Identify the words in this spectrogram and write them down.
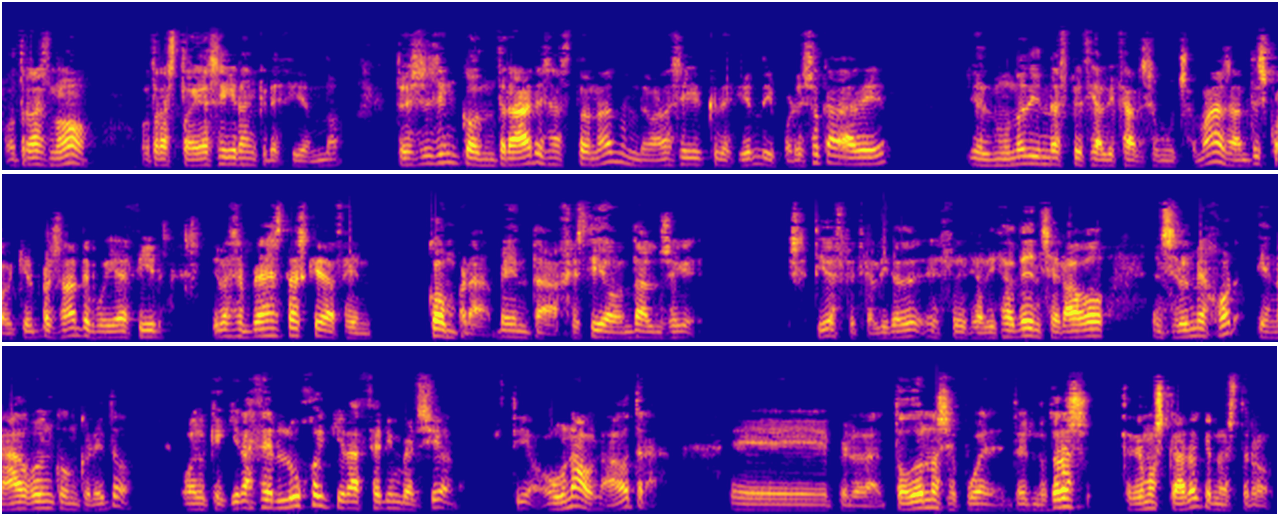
otras no, otras todavía seguirán creciendo. Entonces es encontrar esas zonas donde van a seguir creciendo y por eso cada vez el mundo tiende a especializarse mucho más. Antes cualquier persona te podía decir, de las empresas estas que hacen compra, venta, gestión, tal, no sé qué. Tío, especialízate, en ser algo, en ser el mejor en algo en concreto. O el que quiera hacer lujo y quiera hacer inversión. Tío, o una o la otra. Eh, pero todo no se puede. Entonces nosotros tenemos claro que nuestro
